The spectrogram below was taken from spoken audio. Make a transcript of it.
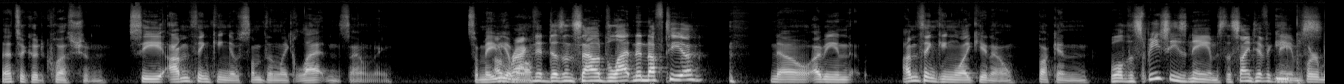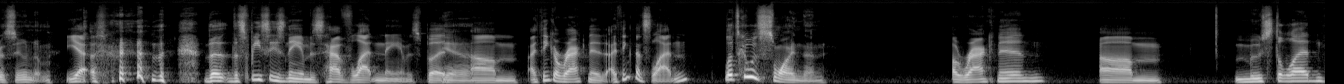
That's a good question. See, I'm thinking of something like Latin sounding. So maybe. Arachnid doesn't sound Latin enough to you. No, I mean, I'm thinking like you know, fucking Well, the species names, the scientific E names, pluribus unum. yeah, the the species names have Latin names, but Yeah. um, I think arachnid. I think that's Latin. Let's go with swine then. Arachnid, um, mustelid,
